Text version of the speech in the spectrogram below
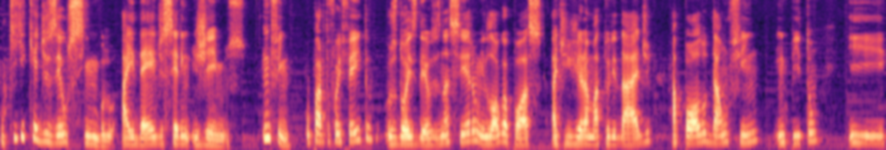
o que, que quer dizer o símbolo, a ideia de serem gêmeos? Enfim, o parto foi feito, os dois deuses nasceram e logo após atingir a maturidade, Apolo dá um fim em Piton e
